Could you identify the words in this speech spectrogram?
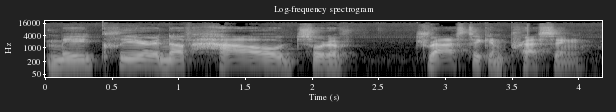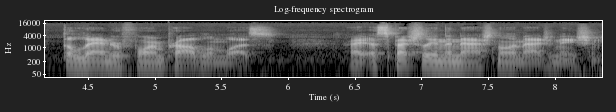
made clear enough how sort of drastic and pressing the land reform problem was, right? Especially in the national imagination.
